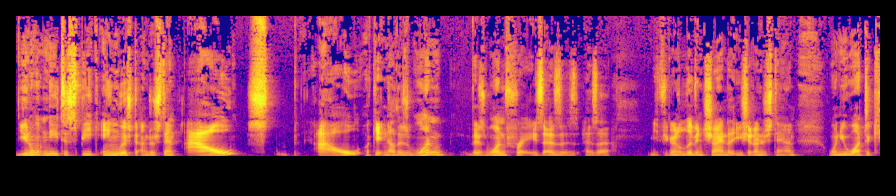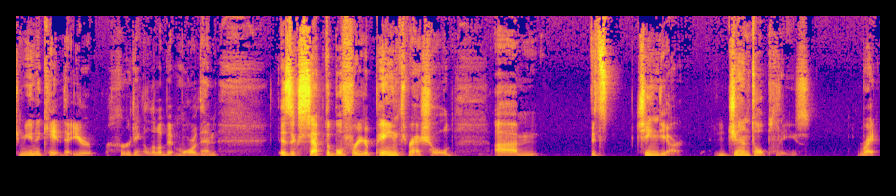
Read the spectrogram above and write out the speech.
you don't need to speak English to understand ow, ow. Okay, now there's one there's one phrase as as, as a if you're going to live in China that you should understand when you want to communicate that you're hurting a little bit more than is acceptable for your pain threshold. Um, it's Qingdiar. Gentle, please. Right.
